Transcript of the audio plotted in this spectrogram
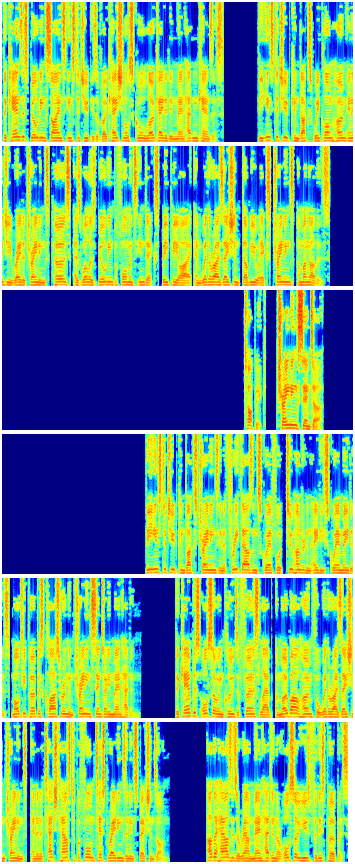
The Kansas Building Science Institute is a vocational school located in Manhattan, Kansas. The institute conducts week-long home energy rater trainings as well as Building Performance Index and Weatherization trainings, among others. Training Center The institute conducts trainings in a 3,000 square foot (280 square meters) multipurpose classroom and training center in Manhattan. The campus also includes a furnace lab, a mobile home for weatherization trainings, and an attached house to perform test ratings and inspections on. Other houses around Manhattan are also used for this purpose.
